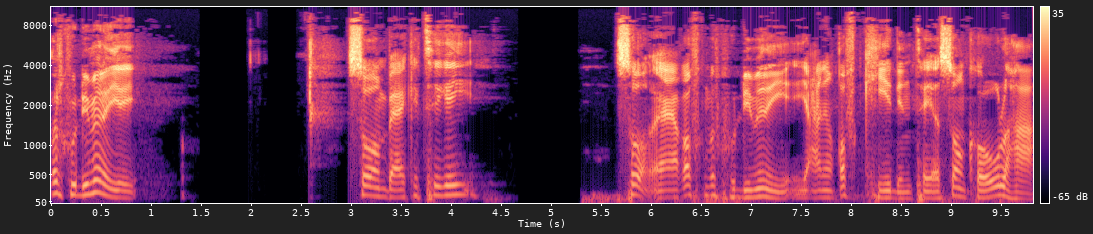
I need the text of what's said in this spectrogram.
markuu dhimanayay soon baa ka tegey qofka markuu dhimanayay yacni qofkii dhintay ee soonka lagu lahaa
